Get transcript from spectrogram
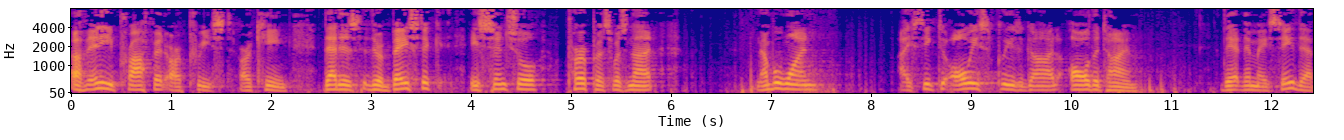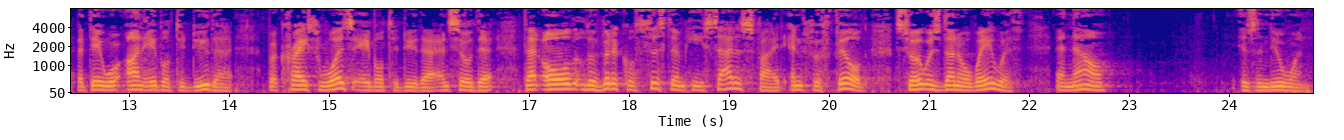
of any prophet or priest or king. That is, their basic, essential purpose was not Number one, I seek to always please God all the time. They, they may say that, but they were unable to do that. But Christ was able to do that. And so that, that old Levitical system he satisfied and fulfilled. So it was done away with. And now is a new one.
